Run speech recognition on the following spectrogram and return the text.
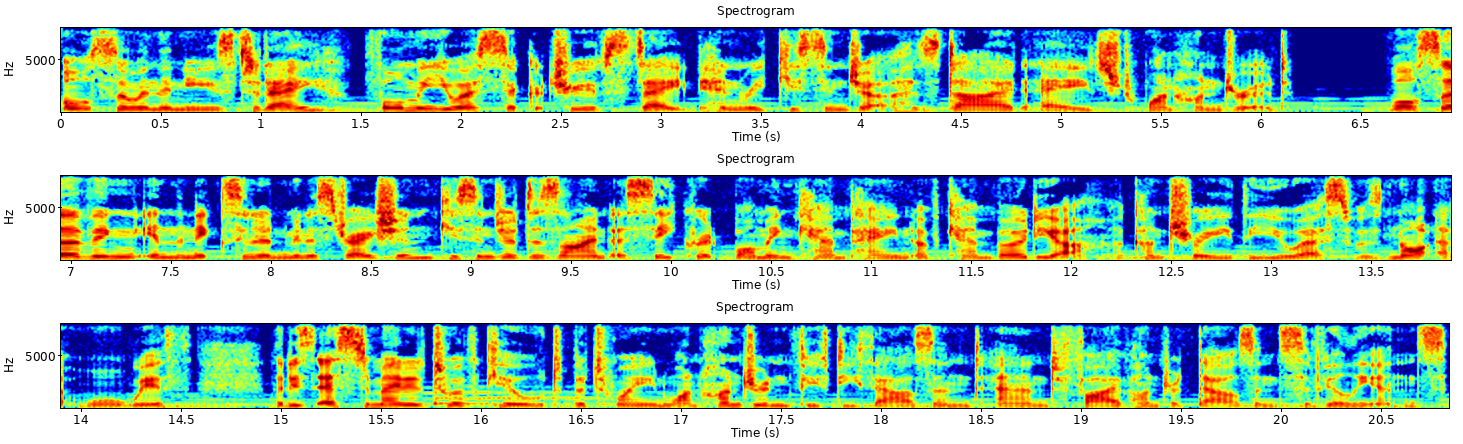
Also in the news today, former US Secretary of State Henry Kissinger has died aged 100. While serving in the Nixon administration, Kissinger designed a secret bombing campaign of Cambodia, a country the US was not at war with, that is estimated to have killed between 150,000 and 500,000 civilians.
